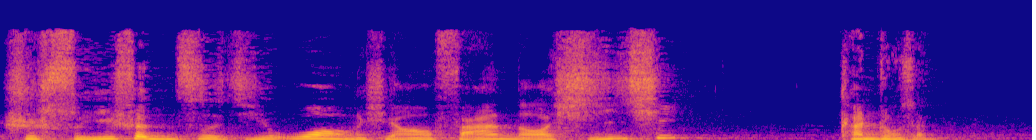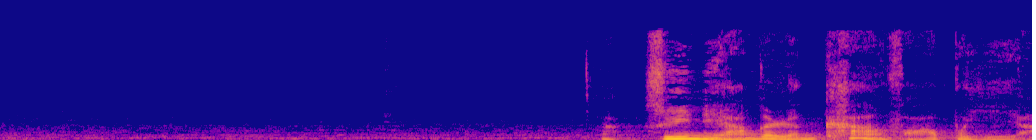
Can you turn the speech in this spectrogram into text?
是随顺自己妄想、烦恼、习气，看众生啊，所以两个人看法不一样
